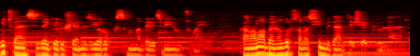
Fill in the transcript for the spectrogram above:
Lütfen siz de görüşlerinizi yorum kısmına belirtmeyi unutmayın. Kanala abone olursanız şimdiden teşekkürler.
